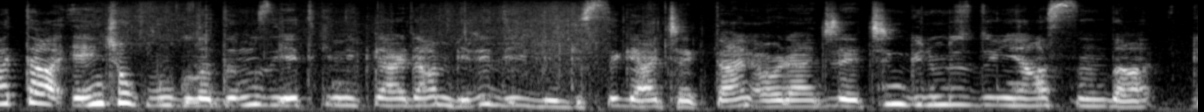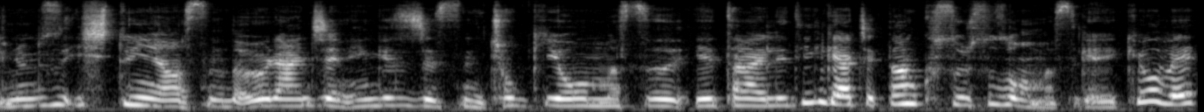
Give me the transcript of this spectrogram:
Hatta en çok vurguladığımız yetkinliklerden biri dil bilgisi gerçekten öğrenciler için günümüz dünyasında, günümüz iş dünyasında öğrencilerin İngilizcesinin çok iyi olması yeterli değil. Gerçekten kusursuz olması gerekiyor ve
